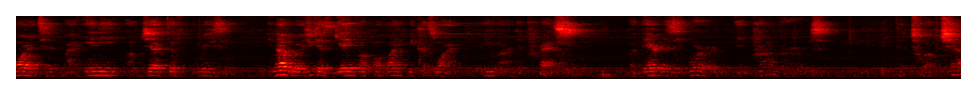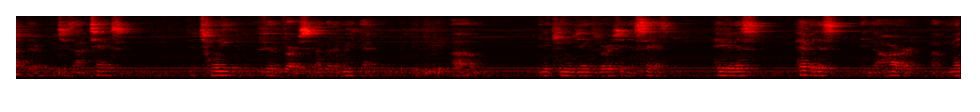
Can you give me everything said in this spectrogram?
warranted any objective reason. In other words, you just gave up on life because why? You are depressed. But there is a word in Proverbs, the 12th chapter, which is our text, the 25th verse. And I'm going to read that. Um, in the King James Version, it says, heaviness, heaviness in the heart of man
